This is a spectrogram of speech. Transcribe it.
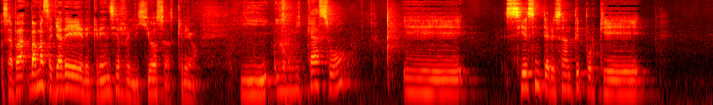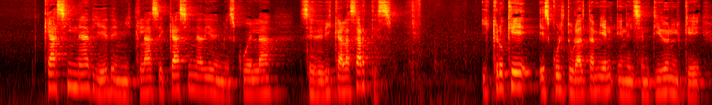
o sea, va, más allá de, creencias religiosas, creo. Y, en mi caso, eh, sí es interesante porque casi nadie de mi clase, casi nadie de mi escuela se dedica a las artes. Y creo que es cultural también en el sentido en el que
